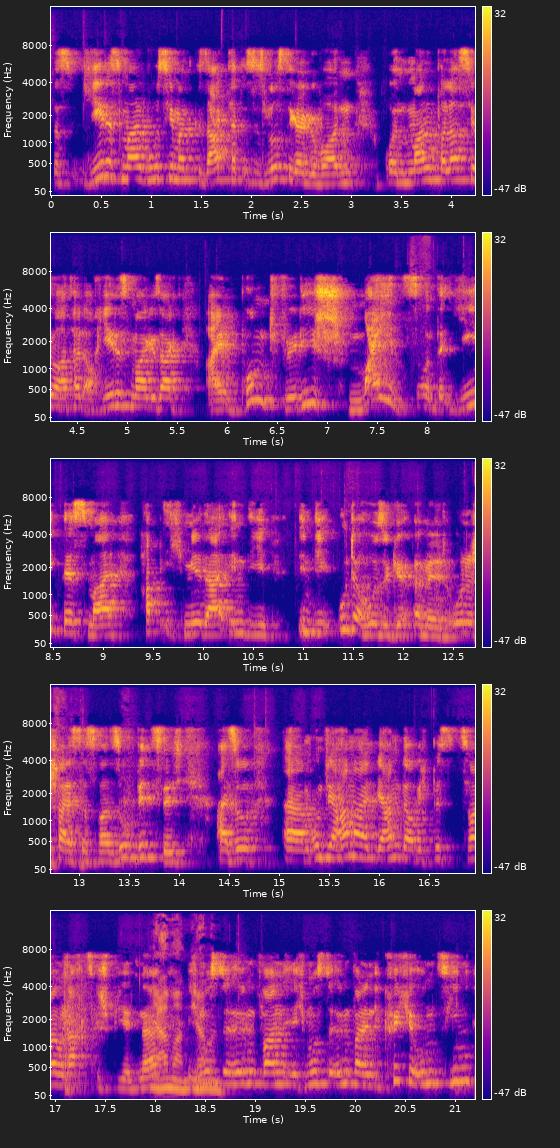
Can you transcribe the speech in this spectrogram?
dass jedes Mal, wo es jemand gesagt hat, ist es lustiger geworden. Und Manu Palacio hat halt auch jedes Mal gesagt, ein Punkt für die Schmeiz. Und jedes Mal habe ich mir da in die, in die Unterhose geömmelt. Ohne Scheiß, das war so witzig. Also, ähm, und wir haben halt, wir haben, glaube ich, bis zwei Uhr nachts gespielt. Ne? Ja, Mann, ich ja, musste irgendwann, ich musste irgendwann in die Küche umziehen,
